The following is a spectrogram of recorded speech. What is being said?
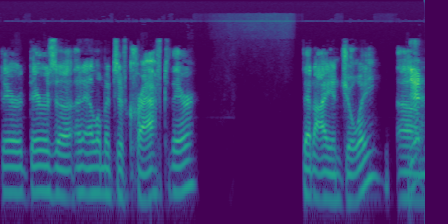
there, there's a, an element of craft there that I enjoy. Um, Yeah.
